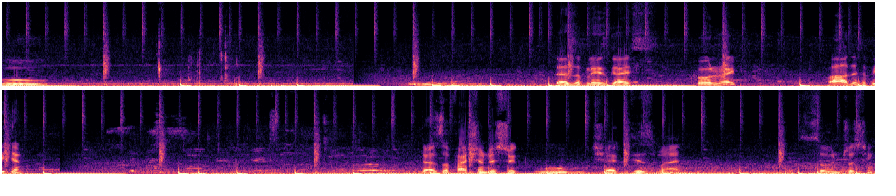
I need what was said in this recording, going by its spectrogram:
Ooh. There's the place, guys. Cool, right? Wow, there's a pigeon. There's a fashion district. Ooh, check this, man. That's so interesting.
